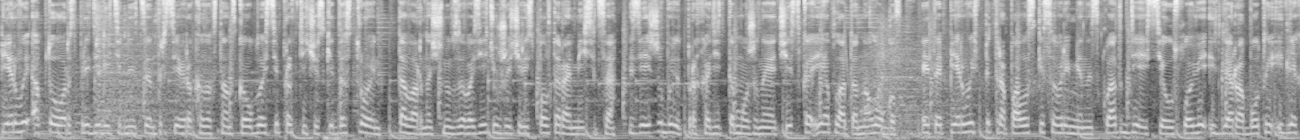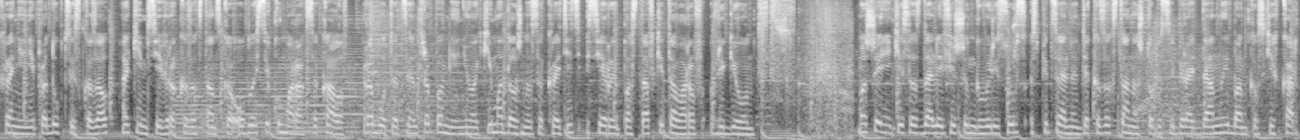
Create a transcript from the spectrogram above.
Первый оптово-распределительный центр Северо-Казахстанской области практически достроен. Товар начнут завозить уже через полтора месяца. Здесь же будет проходить таможенная очистка и оплата налогов. Это первый в Петропавловске современный склад, где есть все условия и для работы, и для хранения продукции, сказал Аким Северо-Казахстанской области Кумарак Сакалов. Работа центра, по мнению Акима, должна сократить серые поставки товаров в регион. Мошенники создали фишинговый ресурс специально для Казахстана, чтобы собирать данные банковских карт.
